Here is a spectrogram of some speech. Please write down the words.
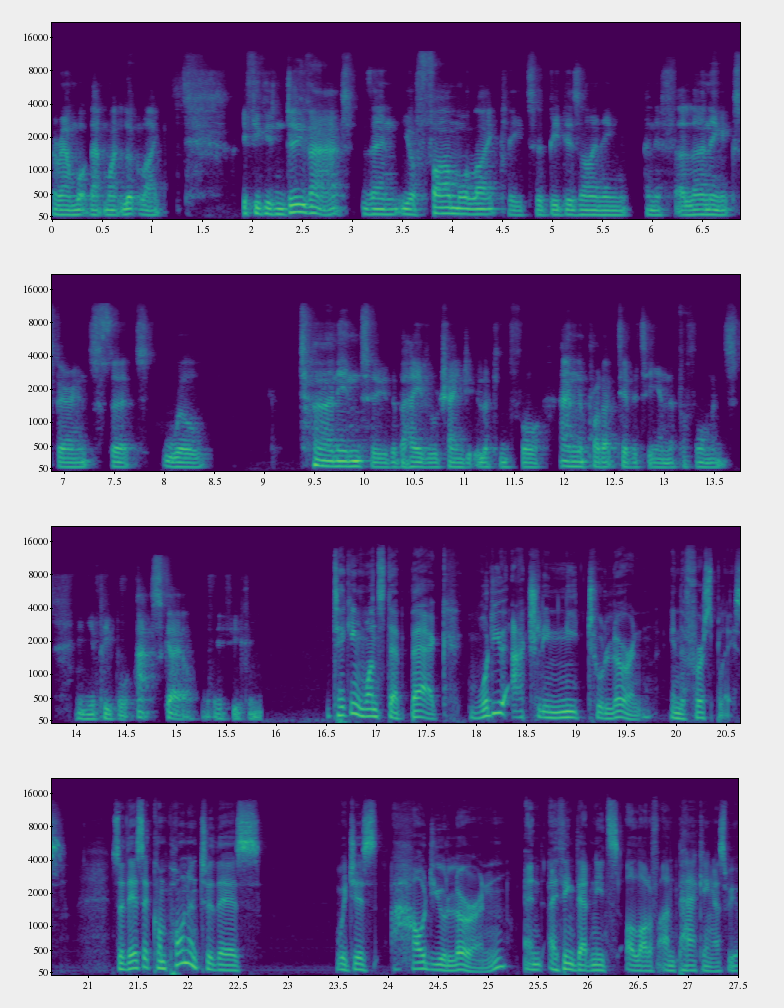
around what that might look like if you can do that, then you're far more likely to be designing an, if, a learning experience that will turn into the behavioral change that you're looking for and the productivity and the performance in your people at scale, if you can. Taking one step back, what do you actually need to learn in the first place? So there's a component to this which is how do you learn? And I think that needs a lot of unpacking, as we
